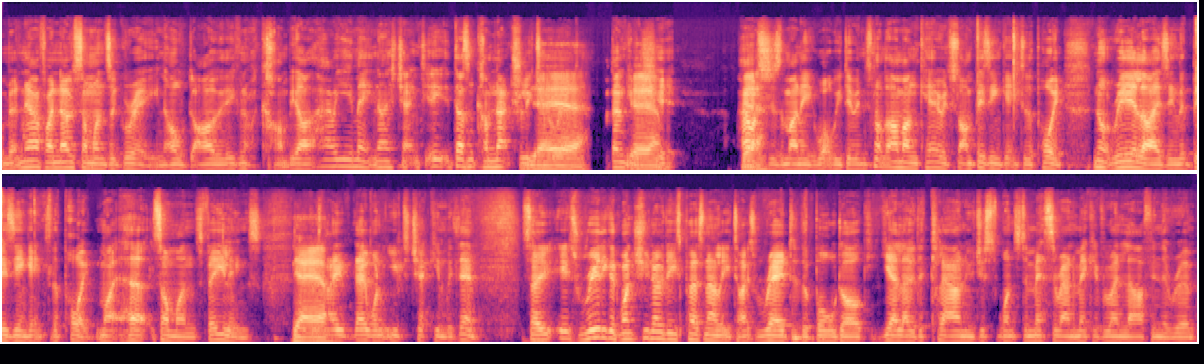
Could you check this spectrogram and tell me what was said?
But now, if I know someone's a green, I'll, I'll even if I can't be, like, how are you, mate? Nice chatting to you. It doesn't come naturally to Yeah, me. yeah, I don't give yeah, a shit. How Yeah. much is the money? What are we doing? It's not that I'm uncaring. It's that I'm busy and getting to the point. Not realizing that busy and getting to the point might hurt someone's feelings. Yeah, because They, they want you to check in with them. So it's really good once you know these personality types: red, the bulldog; yellow, the clown who just wants to mess around and make everyone laugh in the room;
